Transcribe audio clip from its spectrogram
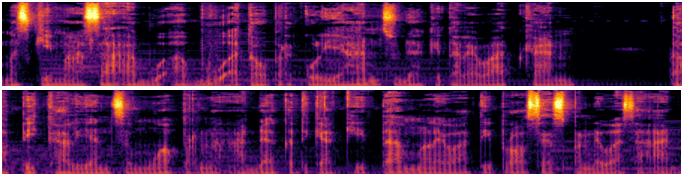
Meski masa abu-abu atau perkuliahan sudah kita lewatkan, tapi kalian semua pernah ada ketika kita melewati proses pendewasaan.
